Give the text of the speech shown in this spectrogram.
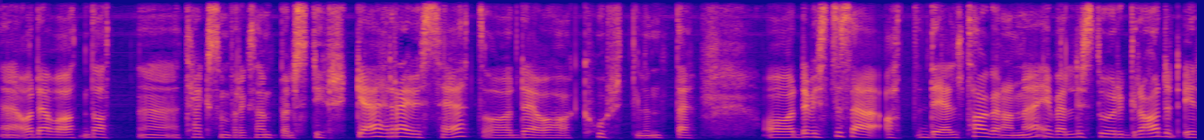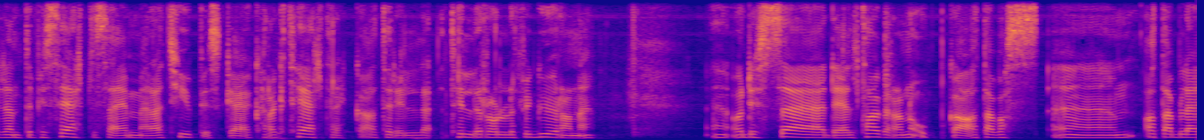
Og Det var da trekk som f.eks. styrke, raushet og det å ha kort lunte. Og Det viste seg at deltakerne i veldig stor grad identifiserte seg med de typiske karaktertrekkene til, til rollefigurene. Eh, og disse deltakerne oppga at de, var, eh, at de ble,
